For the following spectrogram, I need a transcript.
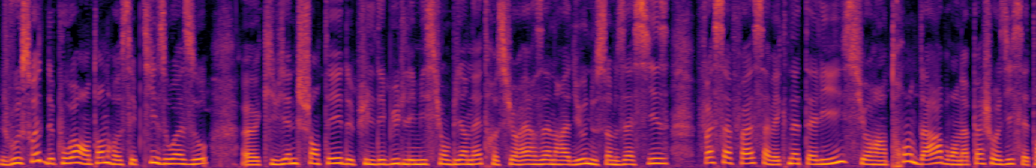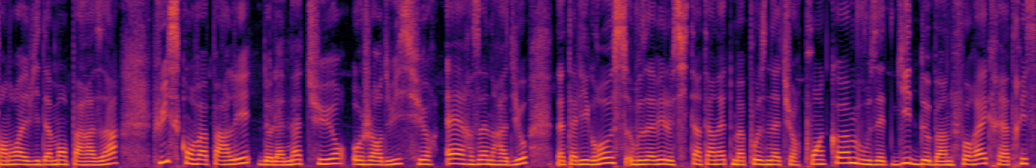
Je vous souhaite de pouvoir entendre ces petits oiseaux euh, qui viennent chanter depuis le début de l'émission Bien-être sur RZN Radio. Nous sommes assises face à face avec Nathalie sur un tronc d'arbre. On n'a pas choisi cet endroit évidemment par hasard, puisqu'on va parler de la nature aujourd'hui sur RZN Radio. Nathalie Gross, vous avez le site internet maposenature.com. Vous êtes guide de bain de forêt, créatrice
